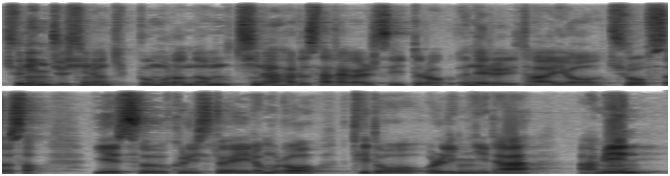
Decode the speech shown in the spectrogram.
주님 주시는 기쁨으로 넘치는 하루 살아갈 수 있도록 은혜를 다하여 주옵소서. 예수 그리스도의 이름으로 기도 올립니다. 아멘.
